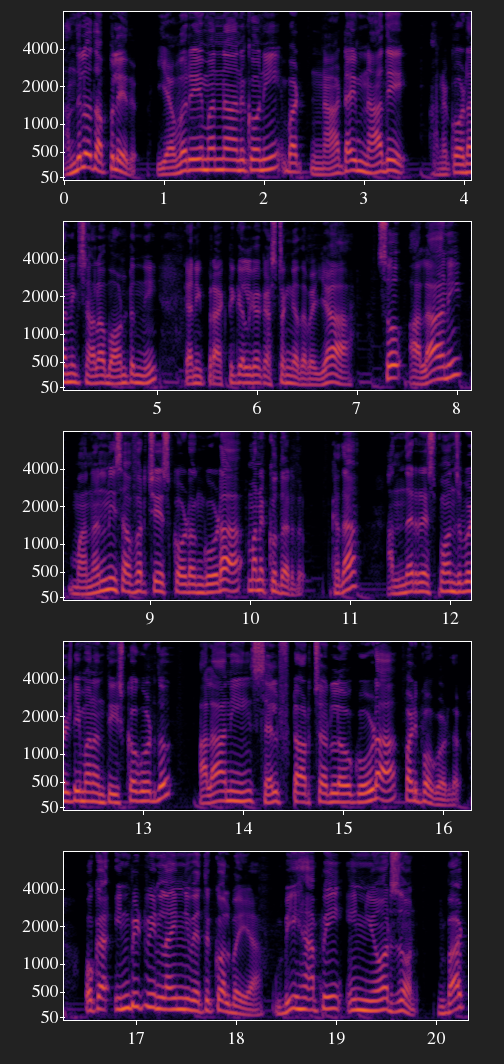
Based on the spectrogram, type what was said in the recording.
అందులో తప్పులేదు ఎవరేమన్నా అనుకొని బట్ నా టైం నాదే అనుకోవడానికి చాలా బాగుంటుంది. కానీ ప్రాక్టికల్గా కష్టం కదా భయ్యా. సో అలా అని మనల్ని సఫర్ చేసుకోవడం కూడా మనకు కుదరదు కదా? అందరి రెస్పాన్సిబిలిటీ మనం తీసుకోకూడదు అలా అని సెల్ఫ్ టార్చర్లో కూడా పడిపోకూడదు. ఒక ఇన్ బిట్వీన్ లైన్ని వెతుక్కోవాలి భయ్యా. Be happy in your zone but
